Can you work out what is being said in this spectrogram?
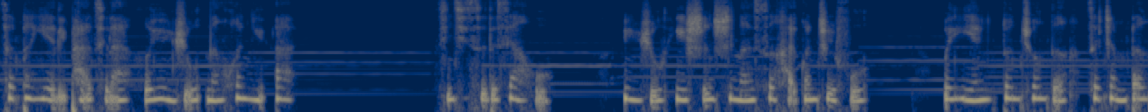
在半夜里爬起来和韵如男欢女爱。星期四的下午，韵如一身深蓝色海关制服。威严端庄的在站班。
